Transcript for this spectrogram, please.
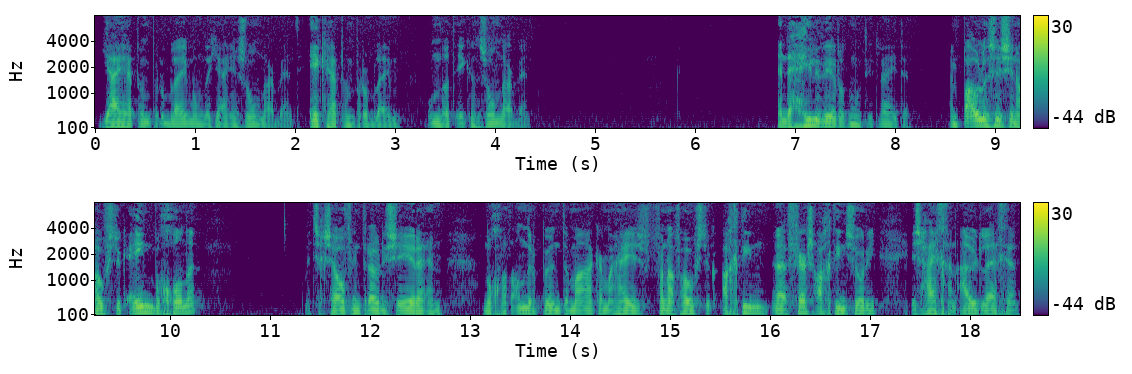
jij hebt een probleem omdat jij een zondaar bent. Ik heb een probleem omdat ik een zondaar ben. En de hele wereld moet dit weten. En Paulus is in hoofdstuk 1 begonnen met zichzelf introduceren en nog wat andere punten maken, maar hij is vanaf hoofdstuk 18, eh, vers 18 sorry, is hij gaan uitleggen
